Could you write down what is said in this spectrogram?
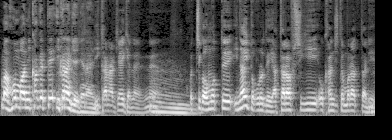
まあ本番にかけていかなきゃいけない。行かなきゃいけないよね。うん。こっちが思っていないところでやたら不思議を感じてもらったり、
